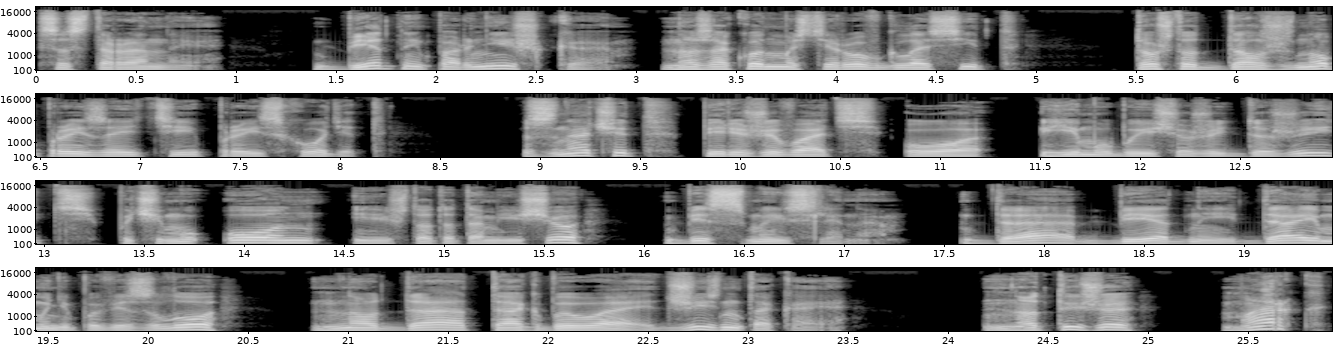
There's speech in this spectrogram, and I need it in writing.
со стороны. Бедный парнишка, но закон мастеров гласит, то, что должно произойти, происходит. Значит, переживать о Ему бы еще жить да жить, почему он и что-то там еще бессмысленно. Да, бедный, да, ему не повезло, но да, так бывает, жизнь такая. Но ты же Марк?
